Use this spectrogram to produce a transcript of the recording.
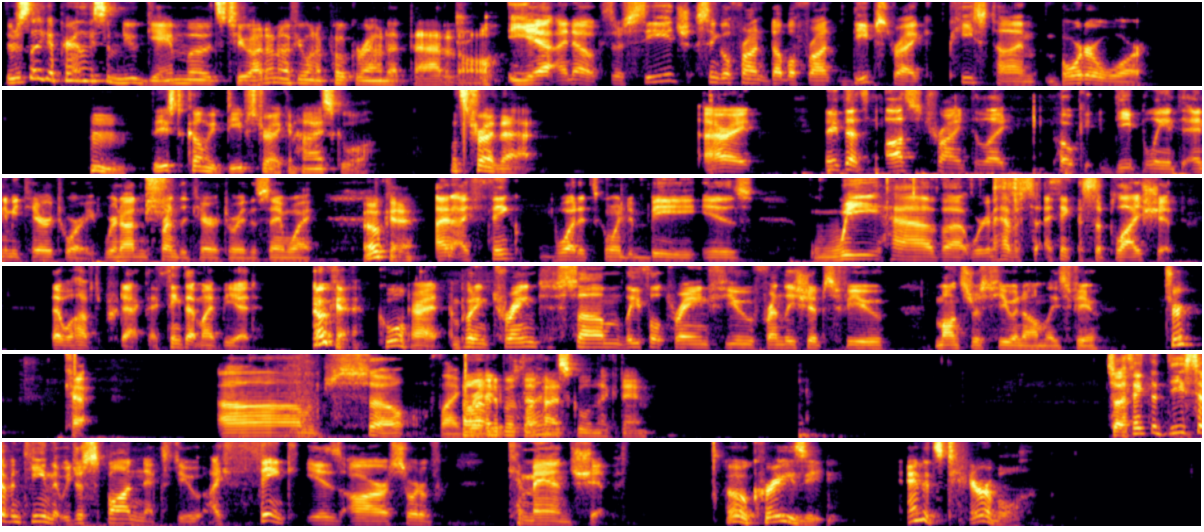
there's like apparently some new game modes too. I don't know if you want to poke around at that at all. Yeah, I know. Because there's siege, single front, double front, deep strike, peacetime, border war. Hmm. They used to call me Deep Strike in high school. Let's try that. All right. I think that's us trying to like poke deeply into enemy territory. We're not in friendly territory the same way. Okay. And I think what it's going to be is we have uh, we're going to have a, I think a supply ship that we'll have to protect. I think that might be it. Okay. Cool. All right. I'm putting trained some, lethal train few, friendly ships few, monsters few, anomalies few. Sure. Okay. Um. So like, I lied to about that high school nickname. So I think the D17 that we just spawned next to, I think, is our sort of command ship. Oh, crazy. And it's terrible.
